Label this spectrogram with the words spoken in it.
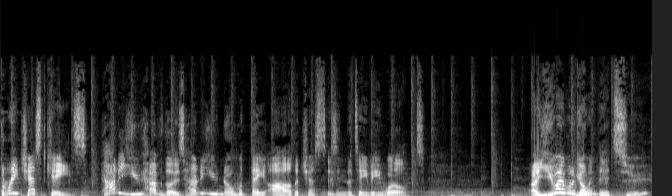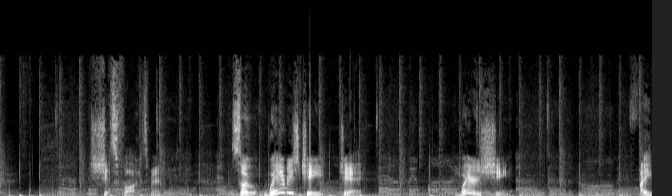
three chest keys. How do you have those? How do you know what they are? The chest is in the TV world. Are you able to go in there too? Shit's fucked, man. So, where is Chi... Chie? Where is she? I...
